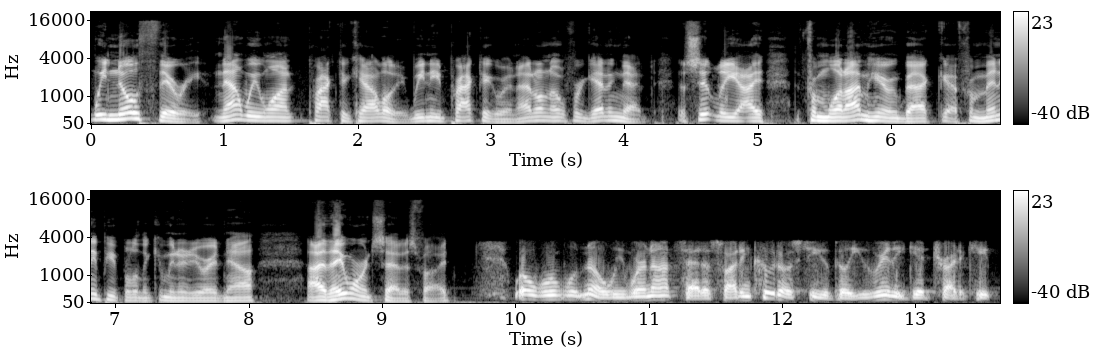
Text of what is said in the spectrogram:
we know theory. Now we want practicality. We need practical. And I don't know if we're getting that. Certainly, I from what I'm hearing back uh, from many people in the community right now, uh, they weren't satisfied. Well, well, no, we were not satisfied. And kudos to you, Bill. You really did try to keep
